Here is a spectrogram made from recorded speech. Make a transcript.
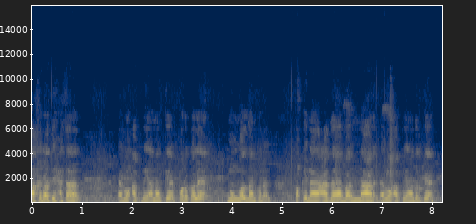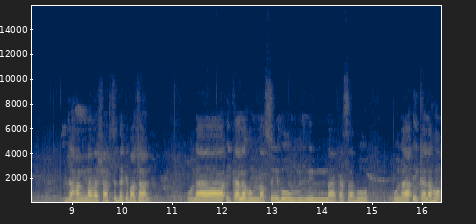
আখিরাতি হাসানাত এবং আপনি আমাকে পরকালে মঙ্গল দান করেন। অকিনা আজাবান নার এবং আপনি আমাদেরকে জাহান্নামের শাস্তি থেকে বাঁচান। উলাইকা লাহুম নাসিবুম কাসাবু। উলাইকা লাহুম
